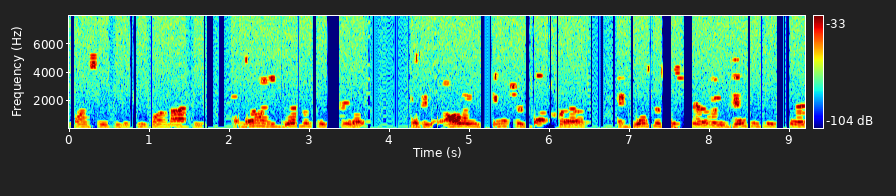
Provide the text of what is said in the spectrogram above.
keep on seeking, to keep on knocking. And then when He gives us His Spirit, if He always answers that prayer and gives us His Spirit, when He gives us His Spirit,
